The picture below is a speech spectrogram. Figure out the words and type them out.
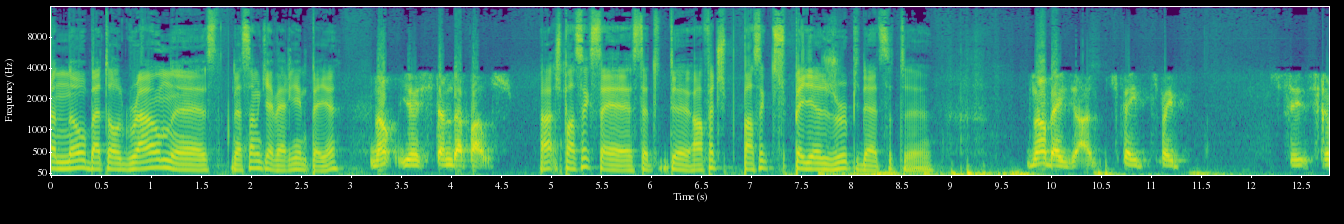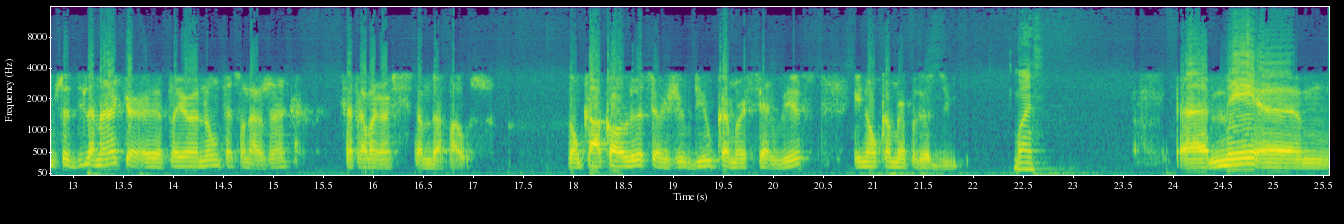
Unknown Battleground, euh, il me semble qu'il n'y avait rien de payant. Non, il y a un système de passe. Ah, je pensais que c'était tout. de- En fait, je pensais que tu payais le jeu, puis euh. Non, ben, euh, tu payes, tu payes. C'est comme je te dis, la manière que euh, PlayerUnknown fait son argent, c'est à travers un système de passe. Donc, encore là, c'est un jeu vidéo comme un service et non comme un produit. Ouais. Euh, mais euh,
